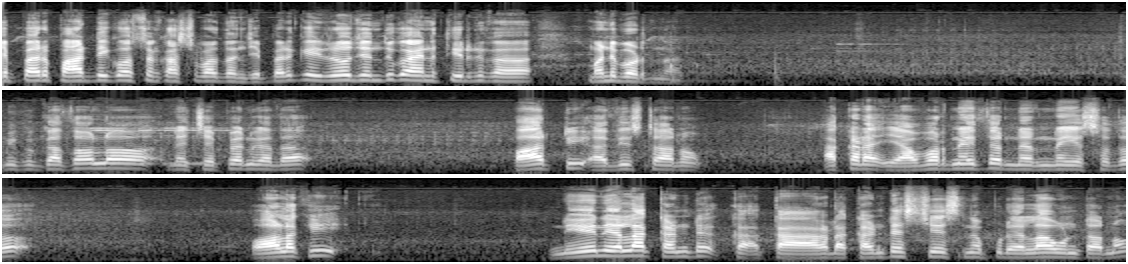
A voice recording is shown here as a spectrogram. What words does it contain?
చెప్పారు. పార్టీ కోసం కష్టపడతానని చెప్పారు. ఈ రోజు ఎందుకు ఆయన తీరును మండిపడుతున్నారు? మీకు గతంలో నేను చెప్పాను కదా పార్టీ అధిష్టానం అక్కడ ఎవరినైతే నిర్ణయిస్తుందో వాళ్ళకి నేను ఎలా కంటె అక్కడ కంటెస్ట్ చేసినప్పుడు ఎలా ఉంటానో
